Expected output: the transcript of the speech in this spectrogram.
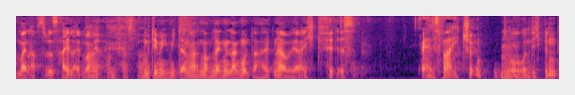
mein absolutes Highlight war. Ja, unfassbar. Mit dem ich mich danach noch lange, lange unterhalten habe, der echt fit ist. Es war echt schön. So, und ich bin,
